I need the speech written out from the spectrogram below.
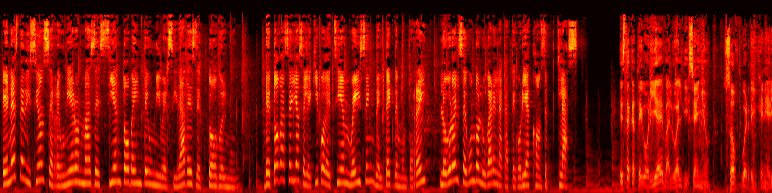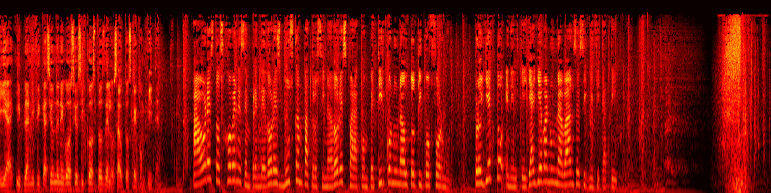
En esta edición se reunieron más de 120 universidades de todo el mundo. De todas ellas, el equipo de TM Racing del TEC de Monterrey logró el segundo lugar en la categoría Concept Class, esta categoría evalúa el diseño, software de ingeniería y planificación de negocios y costos de los autos que compiten. Ahora estos jóvenes emprendedores buscan patrocinadores para competir con un auto tipo Fórmula, proyecto en el que ya llevan un avance significativo.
